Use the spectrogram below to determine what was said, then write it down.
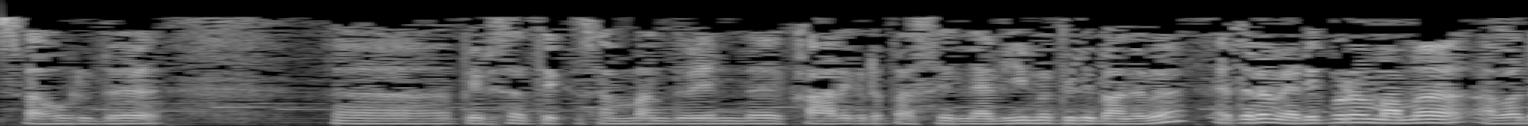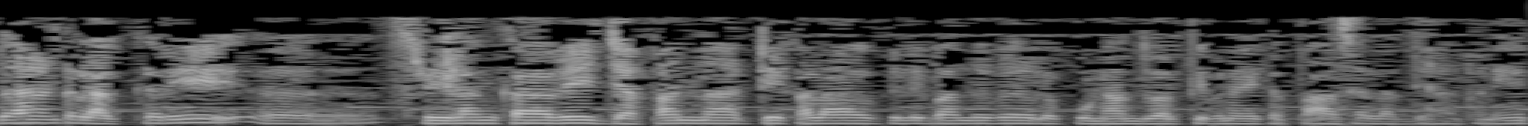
සහෘද පිරිසත් එක්ක සම්බන්ධ වෙන්න කාලයකට පස්සේ ලැබීම පිළිබඳව. ඇත්තටම වැඩිපුර මම අවධානයට ලක් කරේ ශ්‍රී ලංකාවේ ජපන් නාට්‍ය කලාව පිළිබඳව ලොකු උනන්දුවක් තිබෙන එක පාසල් අධ්‍යාපනයේ.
